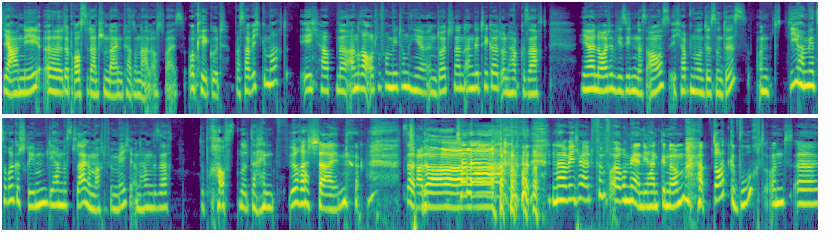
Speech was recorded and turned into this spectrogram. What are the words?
ja, nee, äh, da brauchst du dann schon deinen Personalausweis. Okay, gut. Was habe ich gemacht? Ich habe eine andere Autovermietung hier in Deutschland angetickert und habe gesagt, ja, Leute, wie sieht denn das aus? Ich habe nur das und das. Und die haben mir zurückgeschrieben, die haben das klar gemacht für mich und haben gesagt, du brauchst nur deinen Führerschein. So, Tada! Tada! Dann habe ich halt fünf Euro mehr in die Hand genommen, habe dort gebucht und äh,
